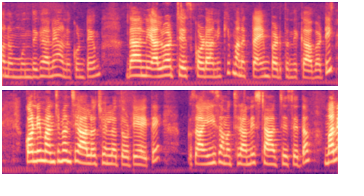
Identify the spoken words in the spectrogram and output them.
మనం ముందుగానే అనుకుంటే దాన్ని అలవాటు చేసుకోవడానికి మనకు టైం పడుతుంది కాబట్టి కొన్ని మంచి మంచి ఆలోచనలతోటి అయితే ఈ సంవత్సరాన్ని స్టార్ట్ చేసేద్దాం. మన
